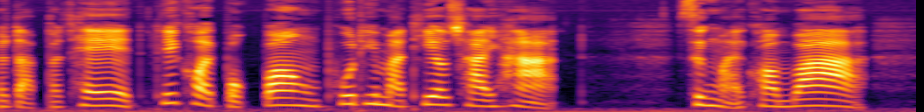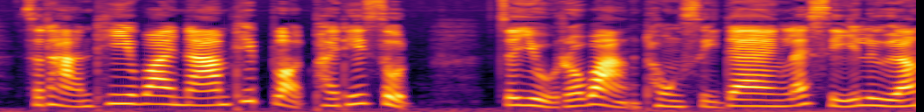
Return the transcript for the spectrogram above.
ระดับประเทศ ที่คอยปกป้องผู้ที่มาเที่ยวชายหาด ซึ่งหมายความว่า สถานที่ว่ายน้ำที่ปลอดภัยที่สุด จะอยู่ระหว่างธงสีแดงและสีเหลือง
